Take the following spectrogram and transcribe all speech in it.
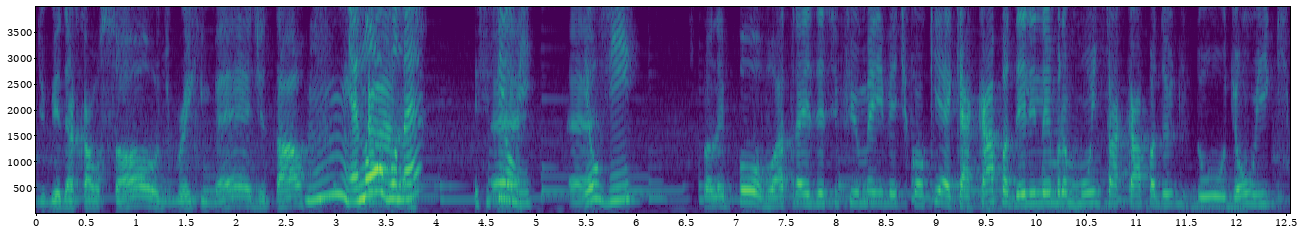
de Better Call Saul, de Breaking Bad e tal. Hum, é novo, Cara, né? Esse é, filme. É, eu vi. Falei, pô, vou atrás desse filme aí ver de qual que é. Que a capa dele lembra muito a capa do, do John Wick.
